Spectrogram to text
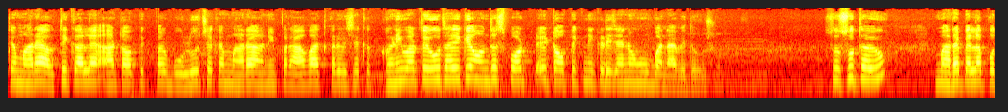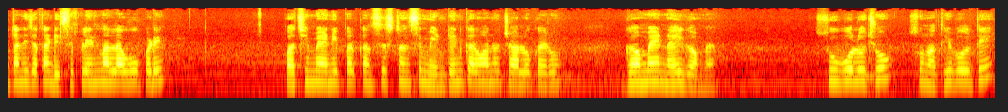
કે મારે આવતીકાલે આ ટૉપિક પર બોલવું છે કે મારે આની પર આ વાત કરવી છે કે ઘણીવાર તો એવું થાય કે ઓન ધ સ્પોટ એ ટૉપિક નીકળી જાય ને હું બનાવી દઉં છું. શું શું થયું? મારે પહેલાં પોતાની જાતને ડિસિપ્લિનમાં લાવવું પડે. પછી મેં એની પર કન્સિસ્ટન્સી મેન્ટેન કરવાનું ચાલુ કર્યું. ગમે નહીં ગમે. શું બોલું છું? શું નથી બોલતી?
